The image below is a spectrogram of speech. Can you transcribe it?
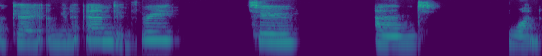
Okay, I'm going to end in three, two, and one.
